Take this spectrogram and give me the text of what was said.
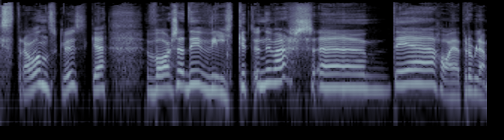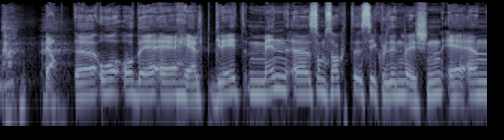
ekstra vanskelig å huske hva skjedde i hvilket univers. Eh, Det har jeg problemer med. Ja, eh, og, og det er helt greit, men som sagt, Secret Invasion er en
